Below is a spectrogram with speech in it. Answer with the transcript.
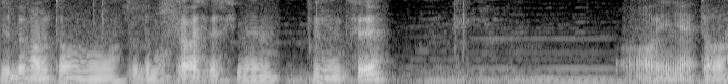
Żeby Wam to zademonstrować, weźmy Niemcy. Oj, nie, to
